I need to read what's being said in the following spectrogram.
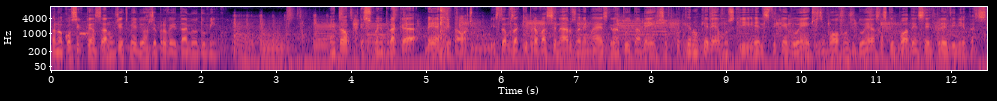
Eu não consigo pensar num jeito melhor de aproveitar meu domingo. Então, isso vem pra cá. Bem aqui, tá ótimo. Estamos aqui para vacinar os animais gratuitamente, porque não queremos que eles fiquem doentes e morram de doenças que podem ser prevenidas.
